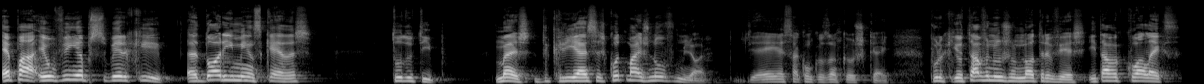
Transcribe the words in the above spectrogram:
epá, eu vim a perceber que adoro imenso quedas, todo o tipo. Mas de crianças, quanto mais novo, melhor. É essa a conclusão que eu cheguei. Porque eu estava no Juno outra vez e estava com o Alex.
